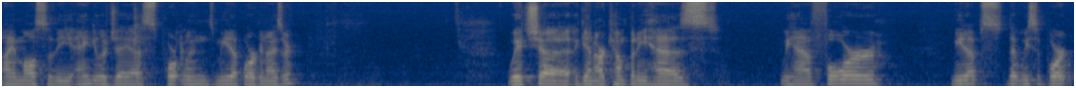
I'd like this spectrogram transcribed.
I am also the AngularJS Portland meetup organizer, which, uh, again, our company has, we have four meetups that we support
